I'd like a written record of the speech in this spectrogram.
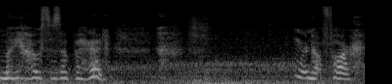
My house is up ahead. Far.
